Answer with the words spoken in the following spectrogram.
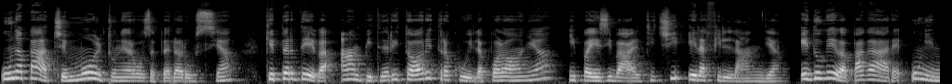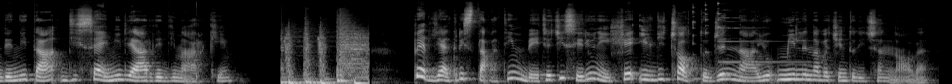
Una pace molto onerosa per la Russia, che perdeva ampi territori tra cui la Polonia, i paesi baltici e la Finlandia, e doveva pagare un'indennità di 6 miliardi di marchi. Per gli altri stati invece ci si riunisce il 18 gennaio 1919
